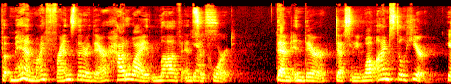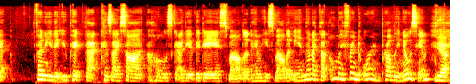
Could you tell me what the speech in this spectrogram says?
but man my friends that are there how do i love and Yes. support them in their destiny while i'm still here Yeah. Funny that you picked that because I saw a homeless guy the other day. I smiled at him. He smiled at me. And then I thought, oh, my friend Oren probably knows him. Yeah.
